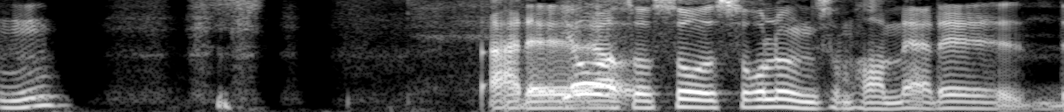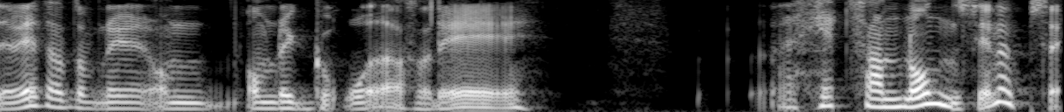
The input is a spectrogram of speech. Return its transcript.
Mm. Nej, det, Ja. alltså så, så lugn som han är, det, det vet jag inte om det, om, om det går. Alltså det är... Hetsar han någonsin upp sig?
